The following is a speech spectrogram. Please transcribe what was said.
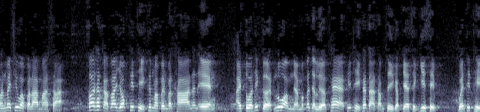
มันไม่ชื่อว่าปรามาสะ ก็เท่ากับว่ายกทิฏฐิขึ้นมาเป็นประธานนั่นเอง ไอตัวที่เกิดร่วมเนี่ยมันก็จะเหลือแค่ทิฏฐิขตาสามสี่กับเจสิกยี่สิบเว้นทิฏฐิ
